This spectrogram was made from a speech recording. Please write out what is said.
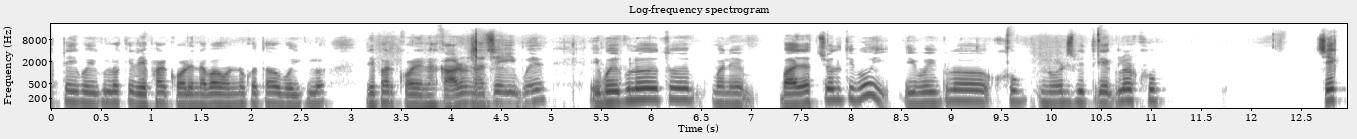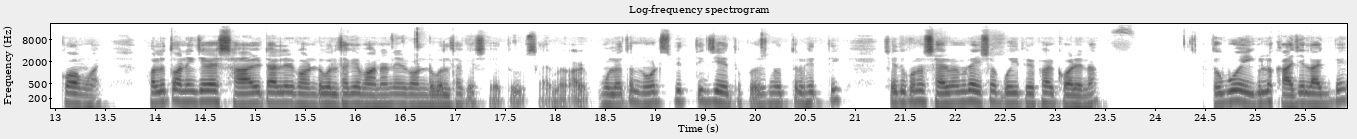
একটা এই বইগুলোকে রেফার করে না, বা অন্য কোথাও বইগুলো রেফার করে না। কারণ আছে এই বইয়ে, এই বইগুলো তো মানে বাজার চলতি বই, এই বইগুলো খুব নোটস ভিত্তিক, এগুলোর খুব চেক কম হয়। ফলে তো অনেক জায়গায় সাল টালের গণ্ডগোল থাকে, বানানের গণ্ডগোল থাকে, সেহেতু স্যার আর মূলত নোটস ভিত্তিক যেহেতু প্রশ্ন উত্তর ভিত্তিক, সেহেতু কোনো স্যার ম্যামরা এইসব বই প্রেফার করে না। তবুও এইগুলো কাজে লাগবে।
